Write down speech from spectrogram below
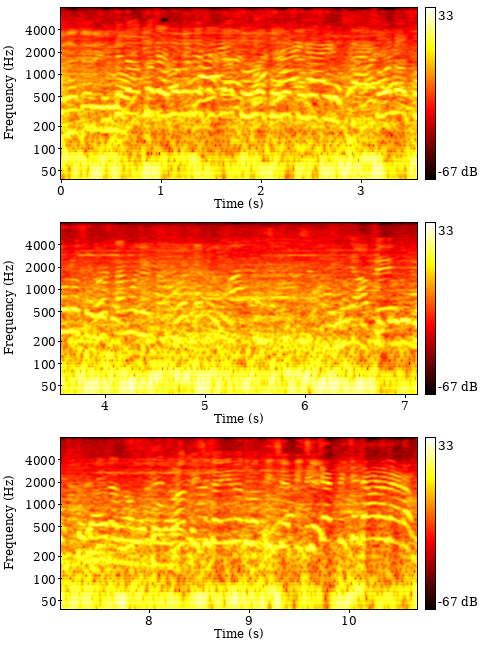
brother in law आपका solo solo solo solo solo solo solo solo यहाँ पे थोड़ा पीछे जाइए ना थोड़ा पीछे पीछे पीछे पीछे जाओ ना मैडम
